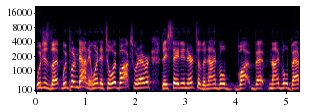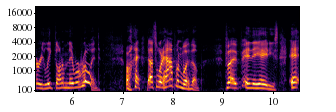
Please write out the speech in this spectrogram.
We just let we put them down. They went in a toy box, whatever. They stayed in there till the nine volt nine volt battery leaked on them, and they were ruined. Right? That's what happened with them in the 80s. And,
